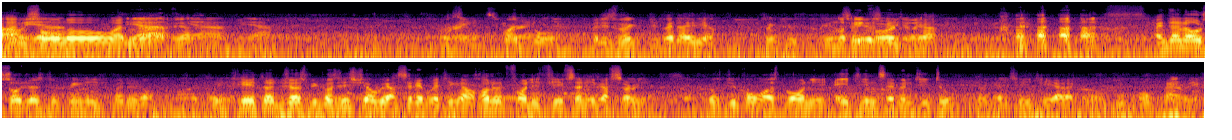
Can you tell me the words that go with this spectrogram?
Han yeah. Solo, and yeah, uh, yeah, yeah, was Great, quite great. cool. But it's a great idea. Thank you. Looking Seriously, forward to it. Yeah. and then also just to finish, but you know, we created just because this year we are celebrating our 145th anniversary. Because Dupont was born in 1872. You can see it here, like you know, Dupont Paris.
